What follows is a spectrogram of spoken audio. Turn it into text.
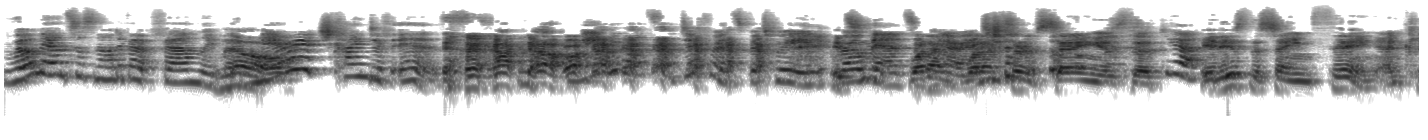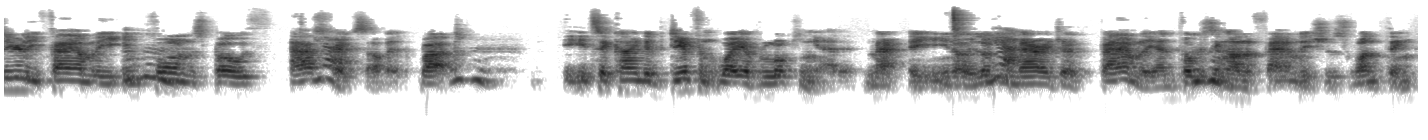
romance is not about family, but No. marriage kind of is? I know. Maybe that's the difference between It's- romance and I'm, marriage. What I'm sort of saying is that Yeah. it is the same thing, and clearly family Mhm. informs both aspects of it, but Mhm. it's a kind of different way of looking at it. Ma- you know, looking Yeah. at marriage as family and focusing Mhm. on the family is just one thing.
